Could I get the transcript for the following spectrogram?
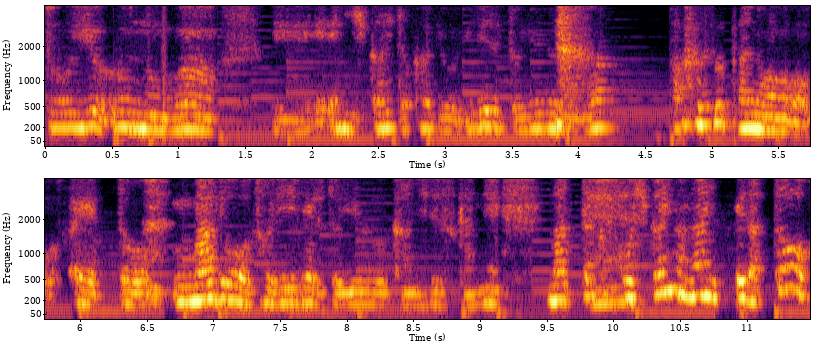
というのは、えー、絵に光と影を入れるというのは、あの、えっ、ー、と、窓を取り入れるという感じですかね。全くこう光のない絵だと、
